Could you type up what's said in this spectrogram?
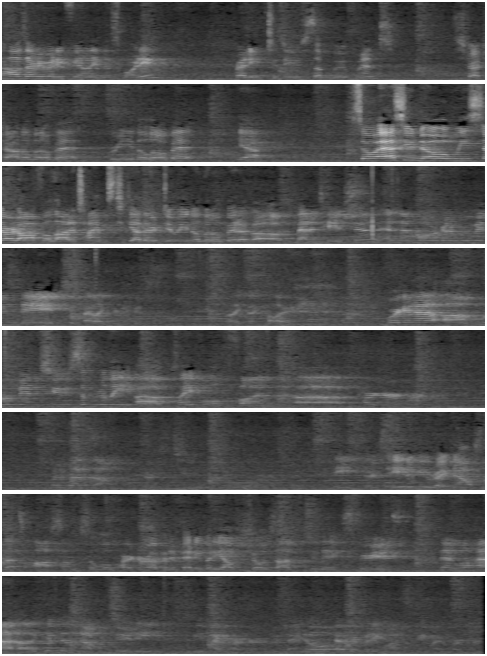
So, how's everybody feeling this morning? Ready to do some movement? Stretch out a little bit, breathe a little bit? Yeah? So, as you know, we start off a lot of times together doing a little bit of a meditation, and then what we're going to move in today, I like your shoes, I like that color. we're going to um, move into some really uh, playful, fun uh, partner work. How does that sound? Eight of you right now, so that's awesome. So we'll partner up, and if anybody else shows up to the experience, then we'll ha- uh, give them an opportunity to be my partner, which I know everybody wants to be my partner.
